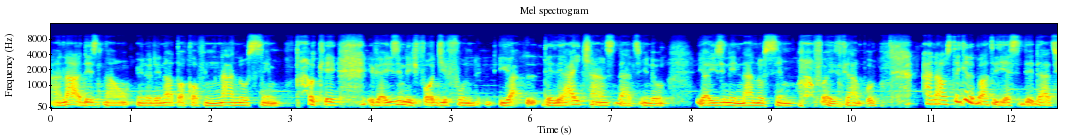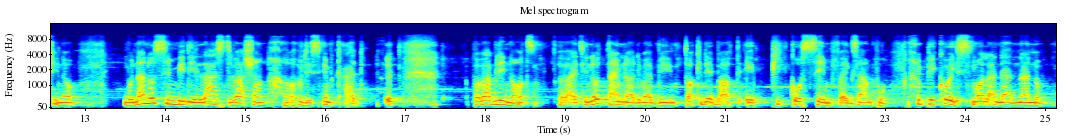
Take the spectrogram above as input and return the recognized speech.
And nowadays now, you know, they now talk of nano SIM. okay. If you're using the 4G phone, you are there's a high chance that you know you are using a nano SIM, for example. And I was thinking about it yesterday that, you know, will nano SIM be the last version of the SIM card? Probably not. Right. In no time now, they might be talking about a Pico SIM, for example. Pico is smaller than Nano.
